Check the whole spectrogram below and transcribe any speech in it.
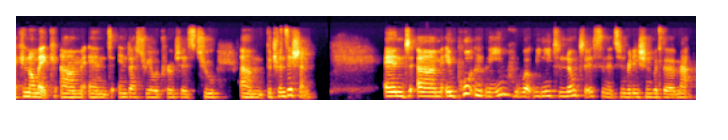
economic um, and industrial approaches to um, the transition. And um, importantly, what we need to notice, and it's in relation with the map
